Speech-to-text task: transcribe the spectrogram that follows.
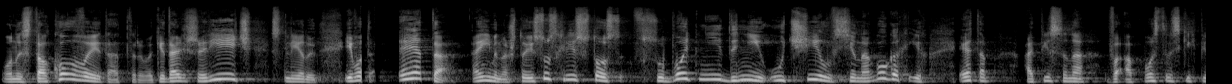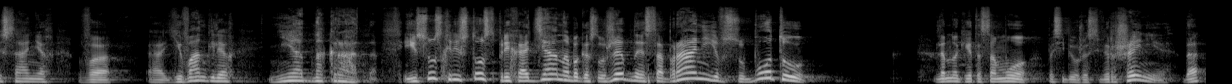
Он истолковывает отрывок, и дальше речь следует. И вот это, а именно, что Иисус Христос в субботние дни учил в синагогах их, это описано в апостольских писаниях, в э, Евангелиях неоднократно. Иисус Христос, приходя на богослужебное собрание в субботу, для многих это само по себе уже свершение, да,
